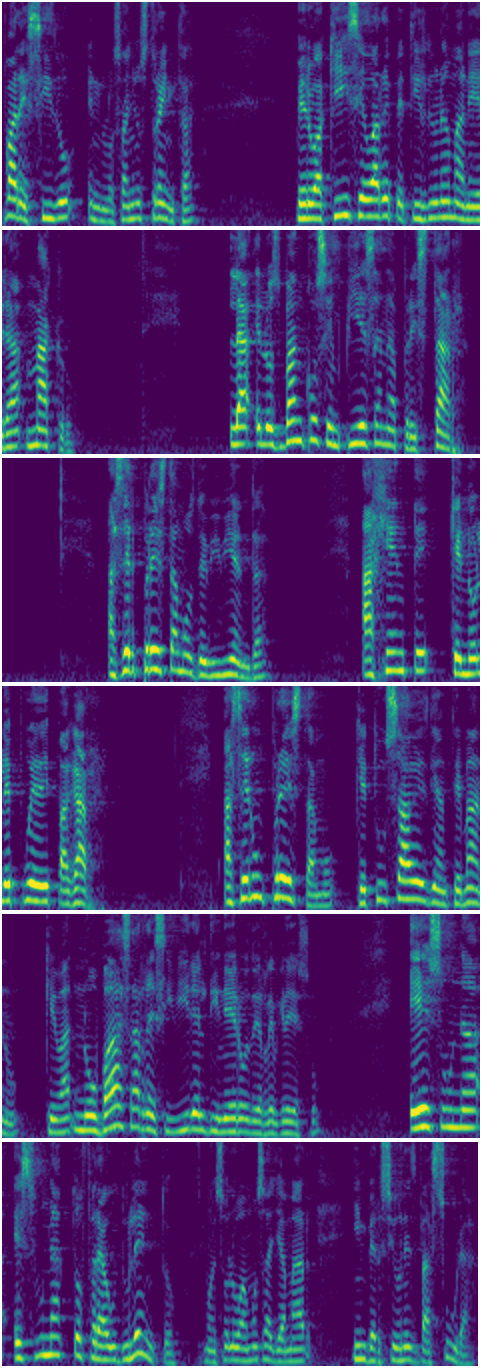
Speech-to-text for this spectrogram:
parecido en los años 30, pero aquí se va a repetir de una manera macro. los bancos empiezan a prestar, a hacer préstamos de vivienda a gente que no le puede pagar. Hacer un préstamo que tú sabes de antemano que no vas a recibir el dinero de regreso es, una, es un acto fraudulento. Eso lo vamos a llamar inversiones basura.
